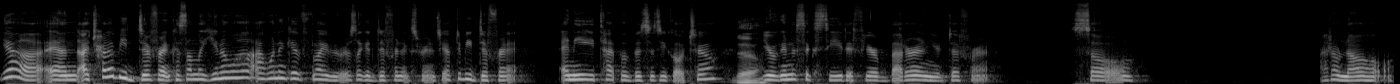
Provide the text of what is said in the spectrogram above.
Yeah. And I try to be different because I'm like, you know what? I want to give my viewers like a different experience. You have to be different. Any type of business you go to, Yeah. you're going to succeed if you're better and you're different. So I don't know.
